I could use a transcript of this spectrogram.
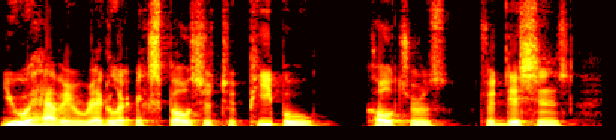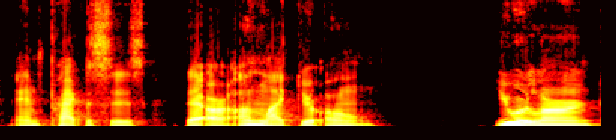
you will have a regular exposure to people, cultures, traditions, and practices that are unlike your own. You will learn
